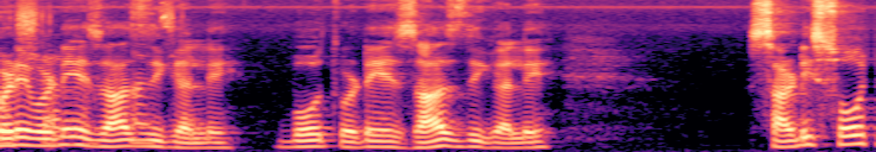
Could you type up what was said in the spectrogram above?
बड़े बड़े एजाज़ दी गले बहुत बड़े एजाज़ दी गले। ਸਾਡੀ ਸੋਚ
